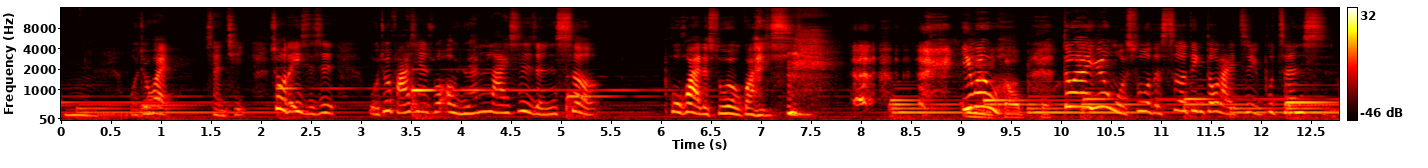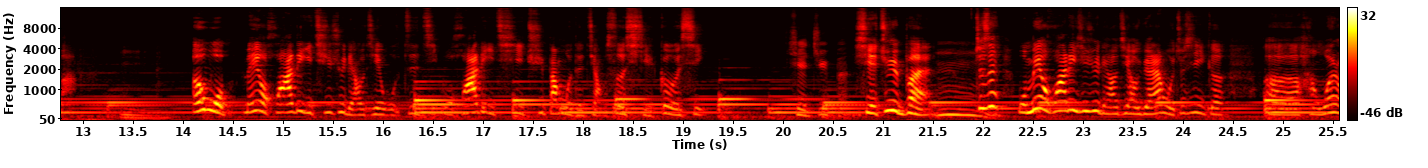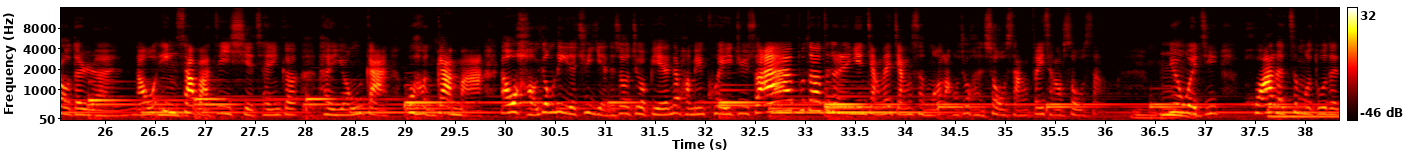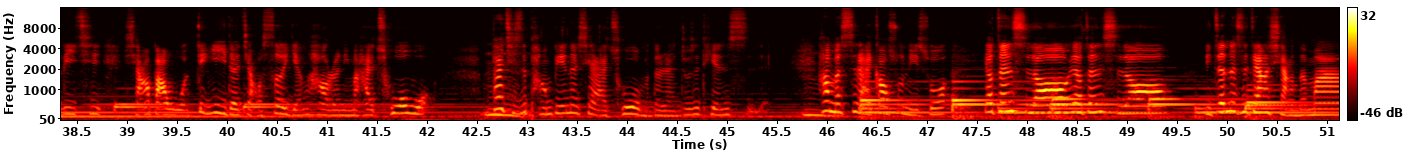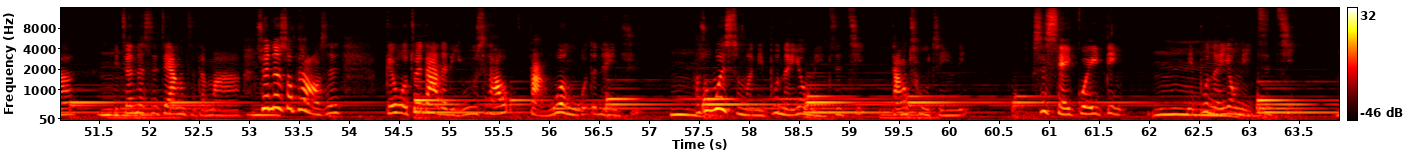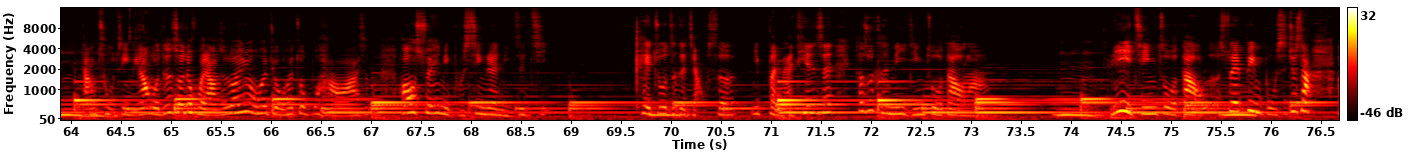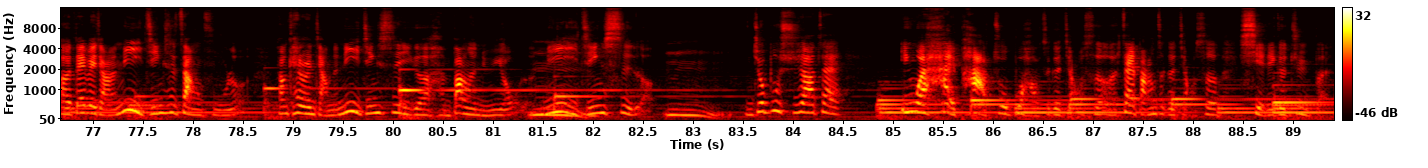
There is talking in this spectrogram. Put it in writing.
嗯，我就会生气。所以我的意思是，我就发现说，哦，原来是人设破坏了所有关系。因为我对，因为我所有的设定都来自于不真实嘛。而我没有花力气去了解我自己，我花力气去帮我的角色写个性、写剧本、写剧本。嗯，就是我没有花力气去了解哦，原来我就是一个呃很温柔的人，然后我硬是要把自己写成一个很勇敢或很干嘛，然后我好用力的去演的时候，结果别人在旁边亏一句说啊，不知道这个人演讲在讲什么，然后我就很受伤，非常受伤，因为我已经花了这么多的力气想要把我定义的角色演好了，你们还戳我。但其实旁边那些来戳我们的人就是天使哎、欸，嗯、他们是来告诉你说要真实哦，要真实哦，你真的是这样想的吗？嗯、你真的是这样子的吗？嗯、所以那时候佩蓉老师给我最大的礼物是他反问我的那一句，嗯、他说为什么你不能用你自己当处经理？是谁规定？你不能用你自己当处经理？然后我那时候就回老师说，因为我会觉得我会做不好啊什么，然后所以你不信任你自己。可以做这个角色，你本来天生，他说可能你已经做到啦，嗯，你已经做到了，所以并不是就像呃 David 讲的，你已经是丈夫了，像 Karen 讲的，你已经是一个很棒的女友了，嗯、你已经是了，嗯，你就不需要再因为害怕做不好这个角色，而再帮这个角色写了一个剧本，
